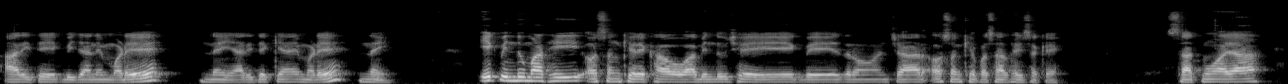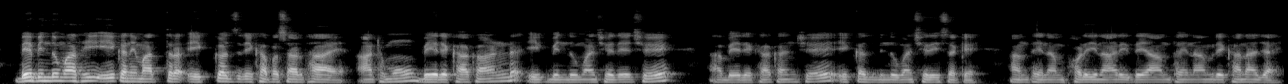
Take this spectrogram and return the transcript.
આ રીતે એકબીજાને મળે નહીં, આ રીતે ક્યાંય મળે નહીં. એક બિંદુમાંથી અસંખ્ય રેખાઓ, આ બિંદુ છે એક, બે, ત્રણ, ચાર, અસંખ્ય પસાર થઈ શકે. સાતમું આયા. બે બિંદુમાંથી એક અને માત્ર એક જ રેખા પસાર થાય. આઠમું, બે રેખાખંડ, એક બિંદુમાં છેદે છે. આ બે રેખાખંડ છે, એક જ બિંદુમાં છેદી શકે. આમ થઈને આમ ફળીને આ રીતે આમ થઈને આમ રેખા ના જાય.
